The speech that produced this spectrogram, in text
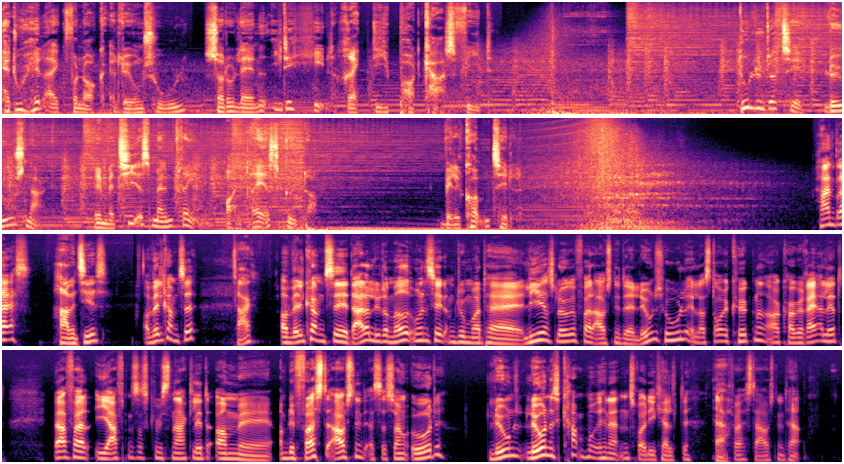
Kan du heller ikke få nok af løvens hule, så er du landet i det helt rigtige podcast feed. Du lytter til Løvesnak med Mathias Malmgren og Andreas Günther. Velkommen til. Hej Andreas, Hej Mathias. og velkommen til. Tak. Og velkommen til dig, der lytter med, uanset om du måtte have lige have slukket for et afsnit af Løvens Hule, eller står i køkkenet og konkurrerer lidt. I hvert fald i aften, så skal vi snakke lidt om, øh, om det første afsnit af sæson 8. Løven, løvernes kamp mod hinanden, tror jeg, de kaldte det. Ja. Det første afsnit her.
